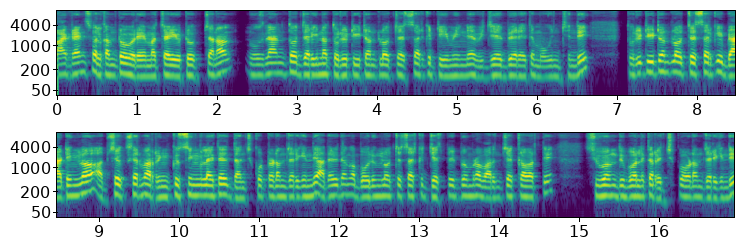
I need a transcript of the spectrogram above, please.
హాయ్ ఫ్రెండ్స్ వెల్కమ్ టు రేమచ్చ యూట్యూబ్ ఛానల్ న్యూజిలాండ్తో జరిగిన తొలి టీ ట్వంటీలో వచ్చేసరికి టీమిండియా విజయ్ బేర్ అయితే ముగించింది. తొలి టీ ట్వంటీలో వచ్చేసరికి బ్యాటింగ్లో అభిషేక్ శర్మ రింకు సింగ్లు అయితే దంచుకొట్టడం జరిగింది. అదేవిధంగా బౌలింగ్లో వచ్చేసరికి జస్ప్రీత్ బుమ్రా వరుణ్ చక్రవర్తి శివం దుబోల్ అయితే రెచ్చిపోవడం జరిగింది.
